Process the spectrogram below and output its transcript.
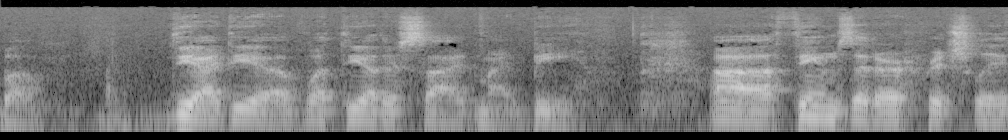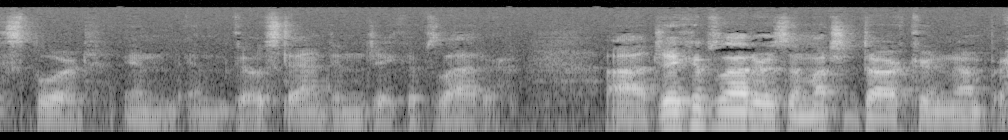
well, the idea of what the other side might be. Uh, themes that are richly explored in, in Ghost and in Jacob's Ladder. Uh, Jacob's Ladder is a much darker number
